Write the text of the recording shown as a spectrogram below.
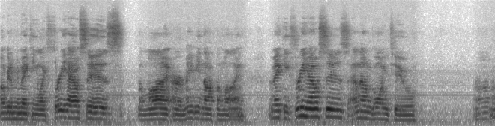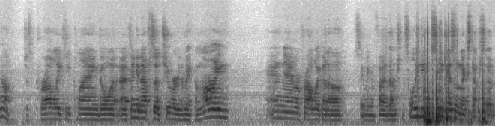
I'm to be making like three houses, the mine, or maybe not the mine. I'm making three houses, and I'm going to, I don't know, just probably keep playing, going, I think in episode two we're to make the mine, and then we're probably to see if we can find a dungeon. So see you guys in the next episode.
